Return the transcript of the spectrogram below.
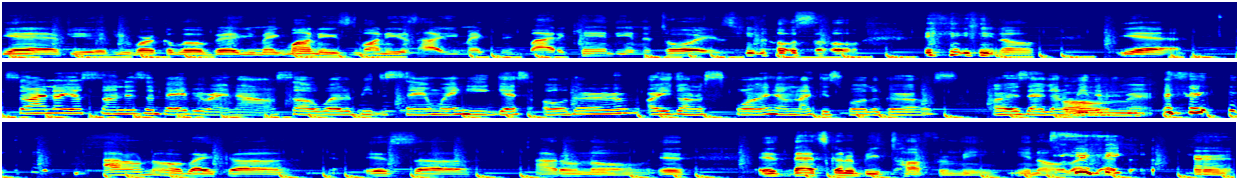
yeah, if you if you work a little bit, you make money. Money is how you make the, buy the candy and the toys, you know. So, you know, yeah. So I know your son is a baby right now. So will it be the same when he gets older? Are you gonna spoil him like you spoil the girls, or is that gonna um, be different? I don't know. Like, uh, it's uh, I don't know. It it, that's gonna be tough for me, you know. Like, the,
